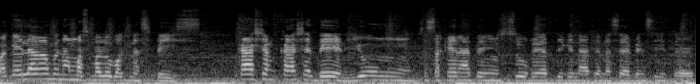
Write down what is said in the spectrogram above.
Pag kailangan mo ng mas maluwag na space, kasyang kasya din yung sasakyan natin, yung Suzuki Ertiga natin na 7-seater.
